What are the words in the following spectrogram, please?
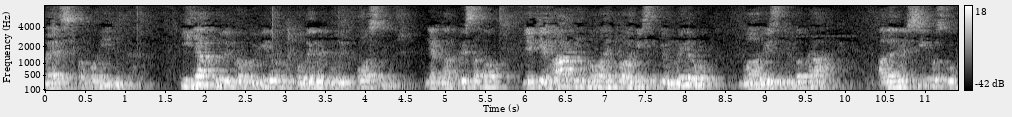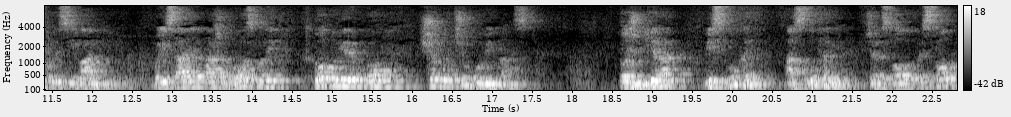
без проповідника? І як будуть проповідувати, коли не будуть послані? Як написано, які гарні ноги благовісників миру, благовісників добра. Але не всі послухались Євангелії. Бо Ісаїя каже, Господи, хто повірив тому, що почув був від нас? Тож віра від слухання, а слухання через Слово Христове.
